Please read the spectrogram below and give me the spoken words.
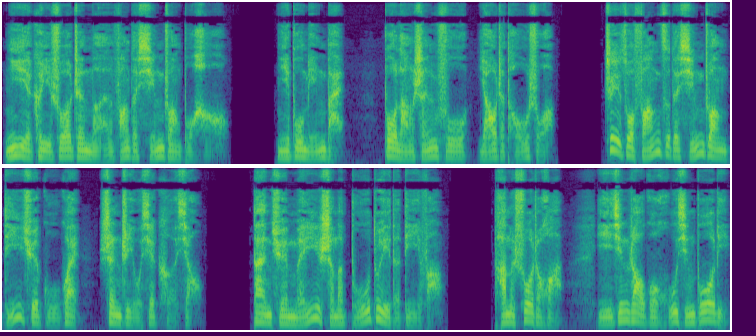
你也可以说这暖房的形状不好。你不明白。布朗神父摇着头说：“这座房子的形状的确古怪，甚至有些可笑，但却没什么不对的地方。”他们说着话，已经绕过弧形玻璃，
